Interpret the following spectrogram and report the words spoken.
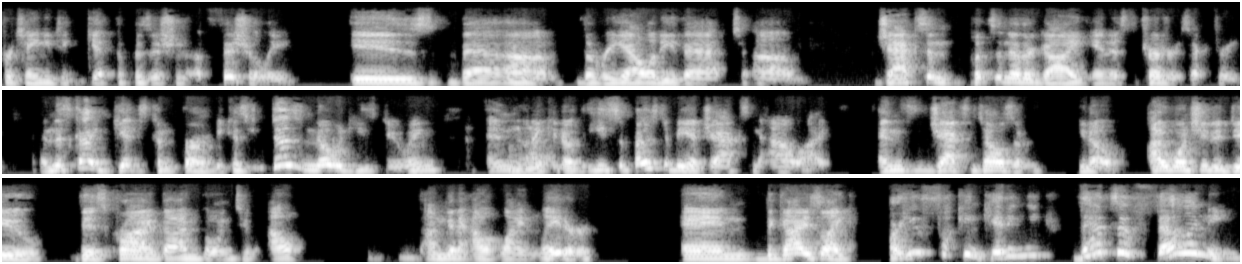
for Taney to get the position officially is that um, the reality that um, Jackson puts another guy in as the Treasury Secretary, and this guy gets confirmed because he does know what he's doing, and Mhm. like you know he's supposed to be a Jackson ally, and Jackson tells him, you know, I want you to do this crime that I'm going to out, I'm going to outline later, and the guy's like, "Are you fucking kidding me? That's a felony."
